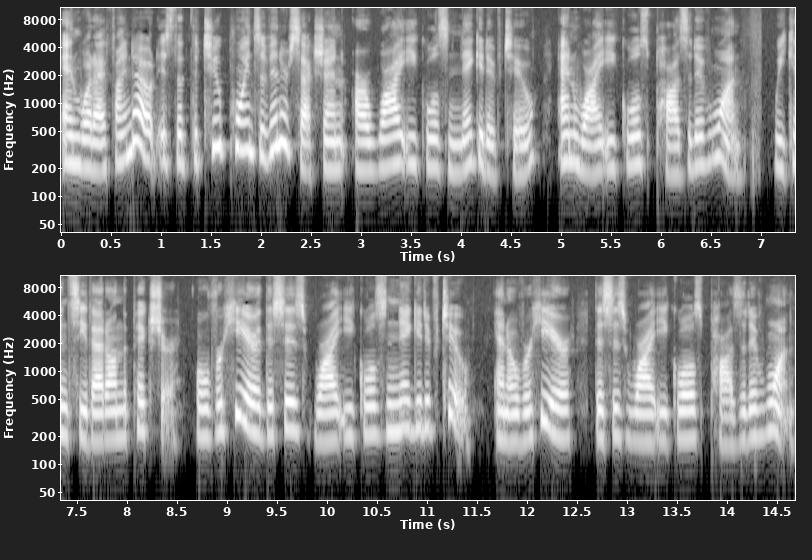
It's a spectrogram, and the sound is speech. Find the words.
and what I find out is that the two points of intersection are y equals negative 2 and y equals positive 1. We can see that on the picture. Over here, this is y equals negative 2, and over here, this is y equals positive 1.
